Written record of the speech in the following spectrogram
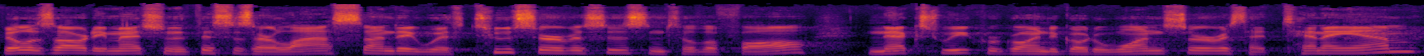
Bill has already mentioned that this is our last Sunday with two services until the fall. Next week, we're going to go to one service at 10 a.m.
